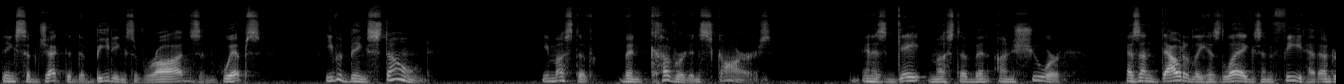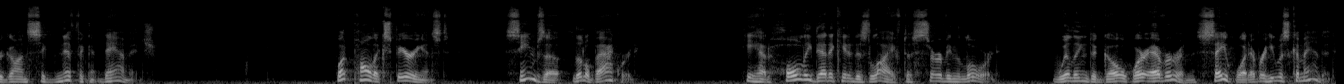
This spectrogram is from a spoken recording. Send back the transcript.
being subjected to beatings of rods and whips, even being stoned. He must have been covered in scars, and his gait must have been unsure, as undoubtedly his legs and feet had undergone significant damage. What Paul experienced seems a little backward. He had wholly dedicated his life to serving the Lord, willing to go wherever and say whatever he was commanded.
